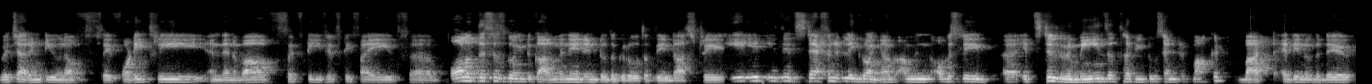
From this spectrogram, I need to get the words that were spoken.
which are in tune of say 43 and then above 50 55 uh, all of this is going to culminate into the growth of the industry. It, it, it's definitely growing. I, I mean obviously uh, it still remains a 32 centric market but at the end of the day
